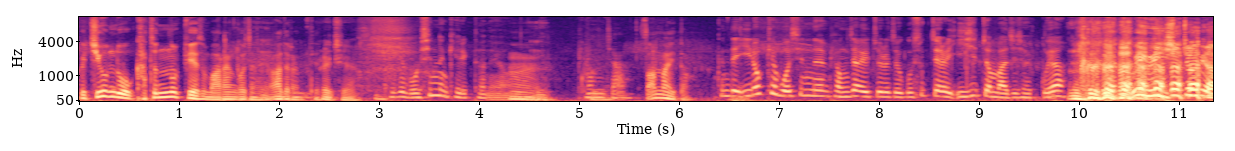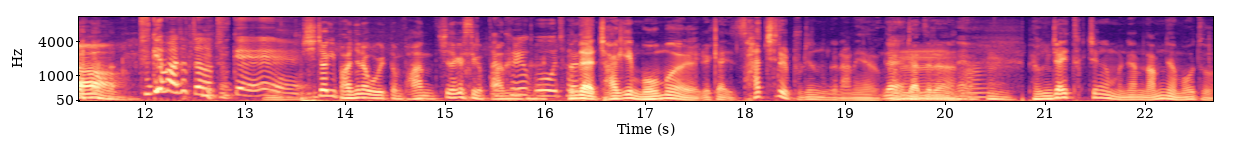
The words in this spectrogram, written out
그 지금도 같은 눈높이에서 말한 거잖아요, 아들한테. 그렇죠. 되게 멋있는 캐릭터네요. 음. 병자. 썬라이더. 근데 이렇게 멋있는 병자 일주를 두고 숙제를 20점 맞으셨고요. 왜 왜 20점이야? 두 개 맞았잖아, 두 개. 시작이 반이라고 일단 반 시작했으니까 아, 반. 그리고 저희가 근데 자기 몸을 이렇게 사치를 부리는 건 아니에요. 네. 병자들은 네. 음. 음. 병자의 특징은 뭐냐면 남녀 모두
